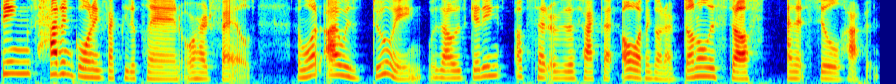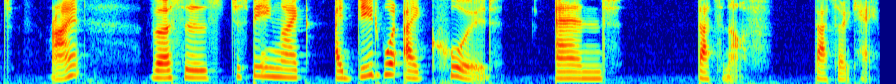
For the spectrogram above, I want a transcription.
things hadn't gone exactly to plan or had failed. And what I was doing was I was getting upset over the fact that, oh my God, I've done all this stuff and it still happened, right? Versus just being like, I did what I could and that's enough. That's okay.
